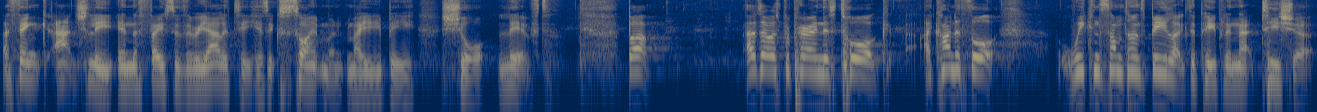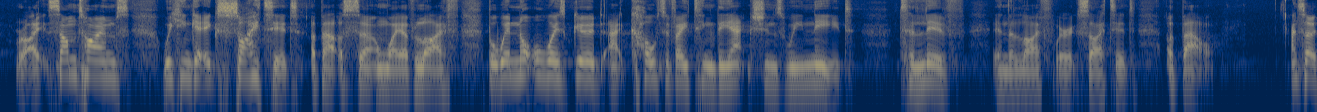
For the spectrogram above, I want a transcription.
I think actually, in the face of the reality, his excitement may be short lived. But as I was preparing this talk, I kind of thought we can sometimes be like the people in that t shirt, right? Sometimes we can get excited about a certain way of life, but we're not always good at cultivating the actions we need to live in the life we're excited about. And so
